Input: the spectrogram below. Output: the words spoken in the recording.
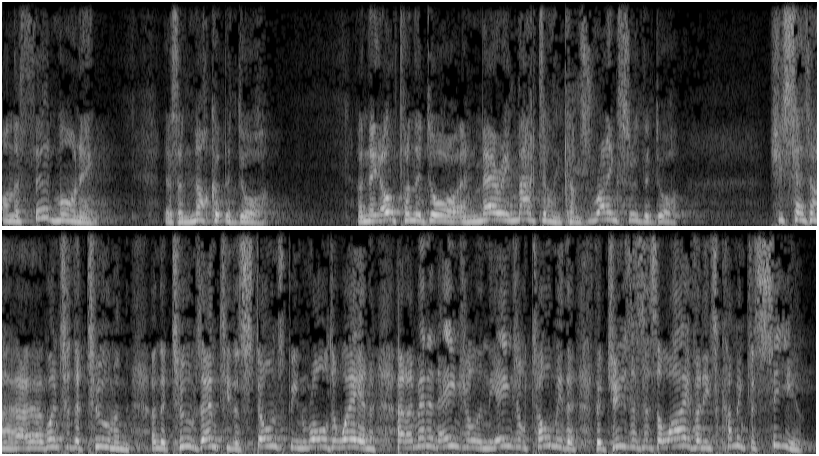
on the third morning, there's a knock at the door. And they open the door and Mary Magdalene comes running through the door. She says, I, I went to the tomb and, and, the tomb's empty. The stone's been rolled away and, and I met an angel and the angel told me that, that Jesus is alive and he's coming to see you.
